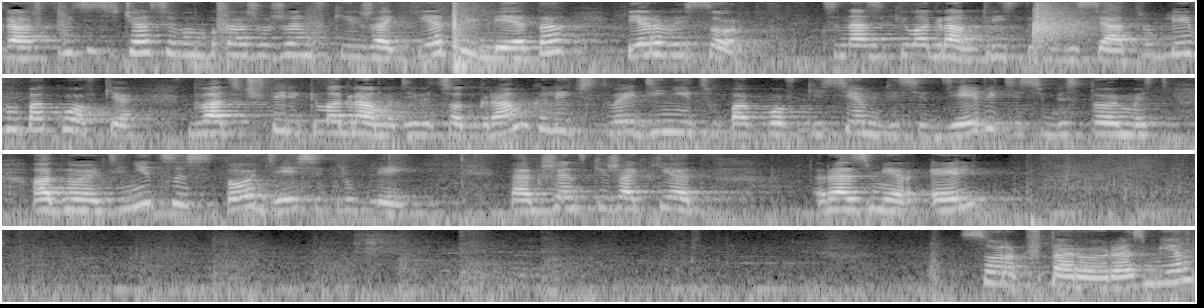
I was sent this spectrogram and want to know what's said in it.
Здравствуйте, сейчас я вам покажу женские жакеты лето, первый сорт. Цена за килограмм 350 рублей в упаковке, 24 килограмма 900 грамм, количество единиц упаковки 79 и себестоимость одной единицы 110 рублей. Так, женский жакет размер L. Сорок второй размер.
